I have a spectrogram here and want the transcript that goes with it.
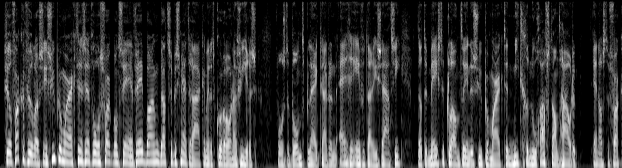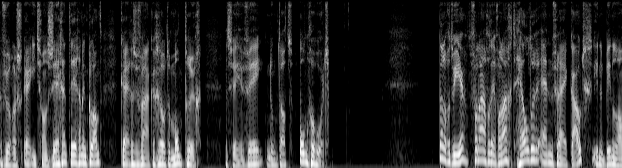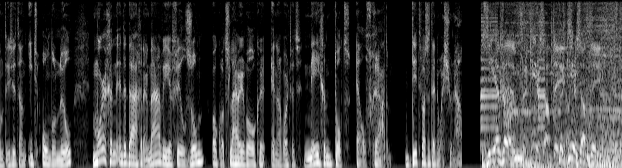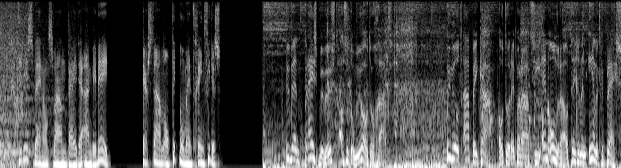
Veel vakkenvullers in supermarkten zijn volgens vakbond CNV bang dat ze besmet raken met het coronavirus. Volgens de bond blijkt uit hun eigen inventarisatie dat de meeste klanten in de supermarkten niet genoeg afstand houden. En als de vakkenvullers er iets van zeggen tegen een klant, krijgen ze vaak een grote mond terug. Het CNV noemt dat ongehoord. Dan nog het weer. Vanavond en vannacht helder en vrij koud. In het binnenland is het dan iets onder nul. Morgen en de dagen daarna weer veel zon, ook wat sluierwolken... en dan wordt het 9 tot 11 graden. Dit was het NOS Journaal. ZFM, verkeersupdate. verkeersupdate. Dit is Wijnand Zwaan bij de ANWB. Er staan op dit moment geen files. U bent prijsbewust als het om uw auto gaat. U wilt APK, autoreparatie en onderhoud tegen een eerlijke prijs.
